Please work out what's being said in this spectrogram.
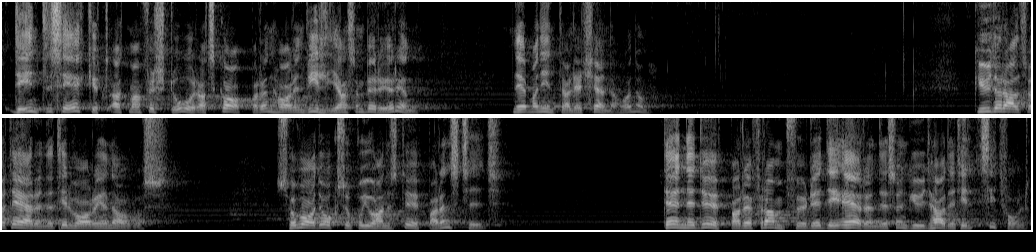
Det är inte säkert att man förstår att skaparen har en vilja som berör en när man inte har lärt känna honom. Gud har alltså ett ärende till var och en av oss. Så var det också på Johannes döparens tid. Denne döpare framförde det ärende som Gud hade till sitt folk.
